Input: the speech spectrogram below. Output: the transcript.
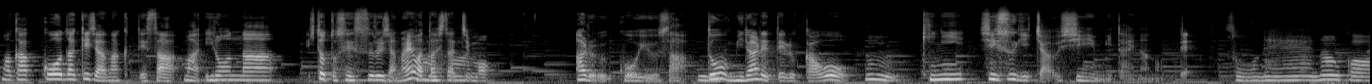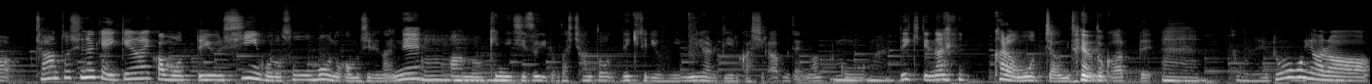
まあ、学校だけじゃなくてさ、まあ、いろんな人と接するじゃない。私たちも。あるこういうさ、うん。どう見られてるかをうん。気にしすぎちゃうシーンみたいなのって。そうね。なんかちゃんとしなきゃいけないかもっていうシーンほどそう思うのかもしれないね、うん。あの気にしすぎて私ちゃんとできてるように見られているかしらみたいなこう、うん。できてないから思っちゃうみたいなとこあって。うん。そうね。どうやら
